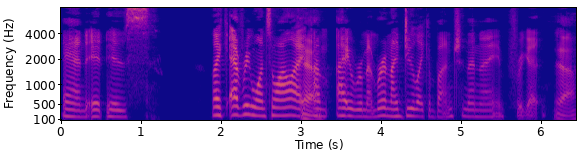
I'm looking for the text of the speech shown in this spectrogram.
and it is like every once in a while I Yeah. um, I remember and I do like a bunch and then I forget. Yeah.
